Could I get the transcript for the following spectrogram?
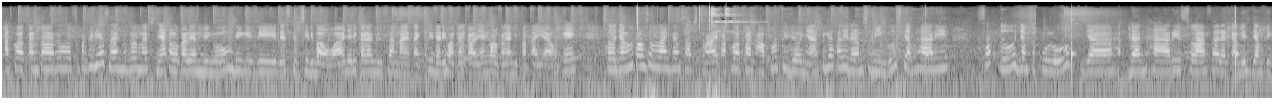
Aku akan taruh seperti biasa Google Maps-nya. Kalau kalian bingung di, di deskripsi di bawah. Jadi kalian bisa naik taksi dari hotel kalian kalau kalian di Pattaya oke? okay? So jangan lupa untuk like dan subscribe. Aku akan upload videonya tiga kali dalam seminggu setiap hari Sabtu jam 10 dan hari Selasa dan Kamis jam 3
